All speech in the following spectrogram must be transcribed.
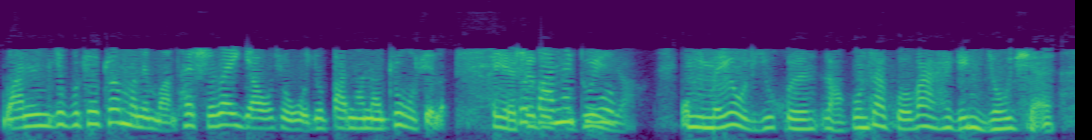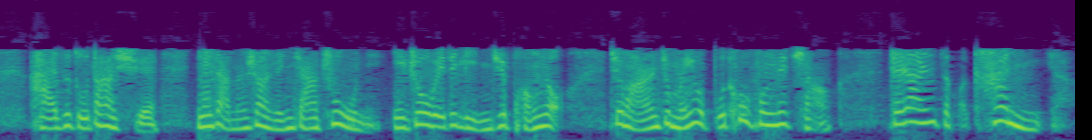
完了这不就这么的嘛？他实在要求，我就搬他那住去了。哎呀，这都不对呀。你没有离婚，老公在国外还给你邮钱，孩子读大学，你咋能上人家住呢？你周围的邻居朋友，这玩意儿就没有不透风的墙，这让人怎么看你呀？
